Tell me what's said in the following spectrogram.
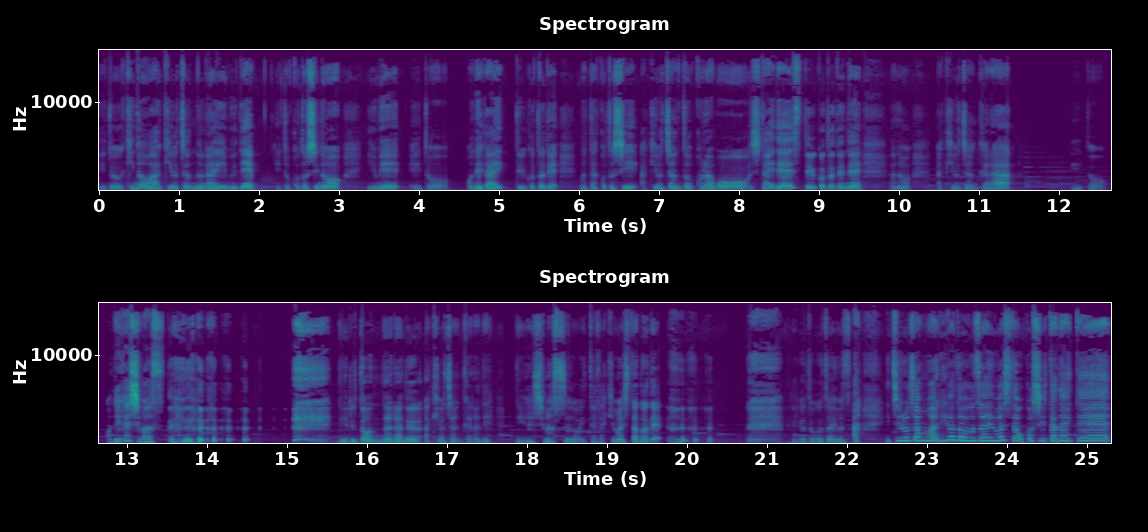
えっと、昨日はあきおちゃんのライブで、えっと、今年の夢、えっと、お願いということで、また今年、あきおちゃんとコラボをしたいですということでね、あの、あきおちゃんから、えっ、ー、と、お願いします。ネルトンならぬあきおちゃんからね、お願いしますをいただきましたので。ありがとうございます。あ、一郎さんもありがとうございました。お越しいただいて。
